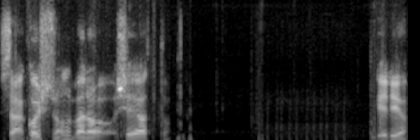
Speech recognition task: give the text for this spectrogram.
Sen koştun oğlum ben o şeye attım. Geliyor.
